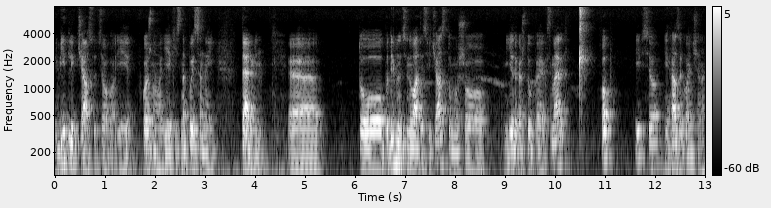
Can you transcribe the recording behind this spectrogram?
відлік часу цього, і в кожного є якийсь написаний термін, е, то потрібно цінувати свій час, тому що є така штука, як смерть. Оп, і все, і гра закінчена.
